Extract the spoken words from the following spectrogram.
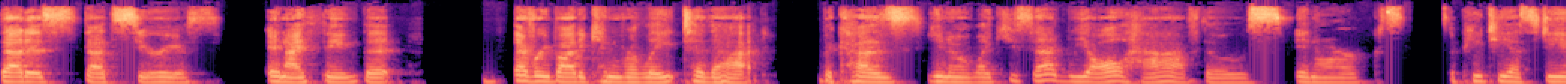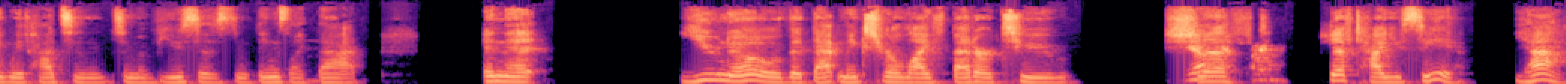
that is that's serious. And i think that everybody can relate to that because you know like you said we all have those in our the ptsd we've had some some abuses and things like that. And that you know that that makes your life better to shift yeah. shift how you see it. Yeah.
